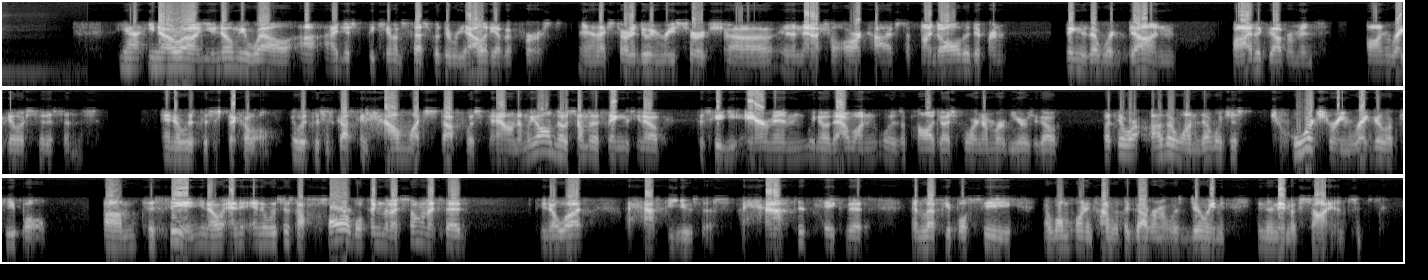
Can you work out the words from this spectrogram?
Yeah, you know, uh, you know me well. Uh, I just became obsessed with the reality of it first, and I started doing research uh, in the National Archives to find all the different things that were done by the government on regular citizens, and it was despicable. It was disgusting how much stuff was found, and we all know some of the things. You know, Tuskegee Airmen. We know that one was apologized for a number of years ago, but there were other ones that were just torturing regular people um, to see. You know, and and it was just a horrible thing that I saw, and I said, you know what? I have to use this. I have to take this and let people see at one point in time what the government was doing in the name of science.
